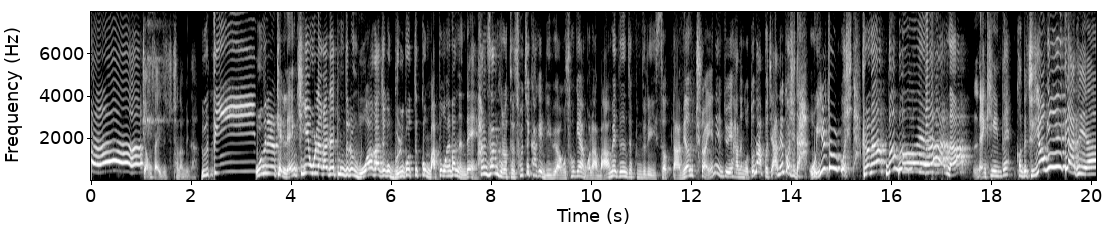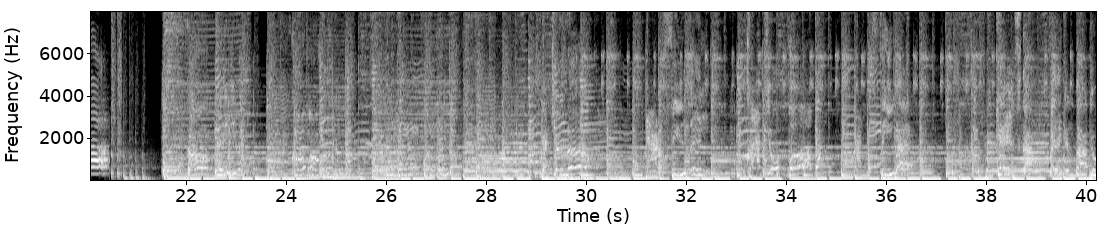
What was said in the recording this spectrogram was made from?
정 사이즈 추천합니다. 으띠! 오늘 이렇게 랭킹에 올라갈 제품들을 모아가지고 물고 뜯고 맛보고 해봤는데 항상 그렇듯 솔직하게 리뷰하고 소개한 거라 마음에 드는 제품들이 있었다면 트라이 앤 엔조이 하는 것도 나쁘지 않을 것이다. 오히려 좋을 것이다. 그러면 너 뭐야? 나 랭킹인데? 컨텐츠 여기까지야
